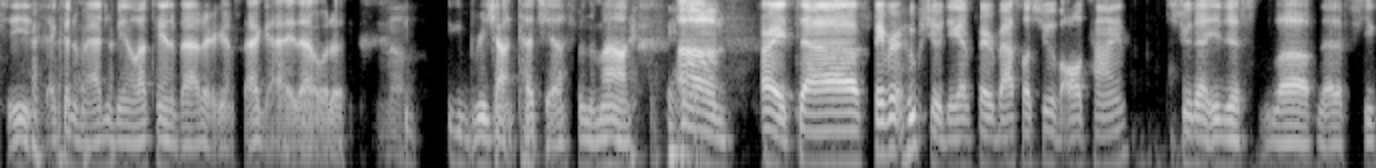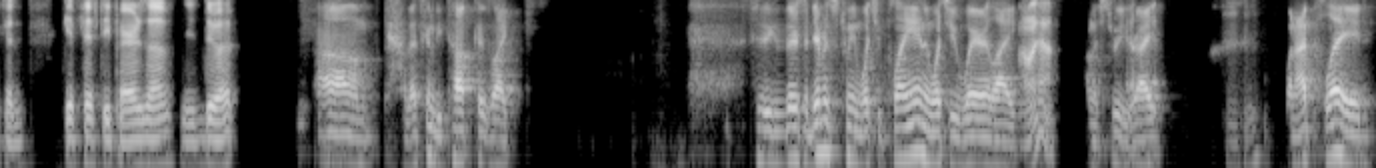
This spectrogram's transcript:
Jeez, I couldn't imagine being a left-handed batter against that guy. That would have no. you could reach out and touch you from the mound. Um, all right. Uh, favorite hoop shoe? Do you have a favorite basketball shoe of all time? Shoe that you just love that if you could get 50 pairs of, you'd do it. Um, God, that's gonna be tough because like, see, there's a difference between what you play in and what you wear like Oh yeah. on the street, Yeah. right? Mhm. When I played,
